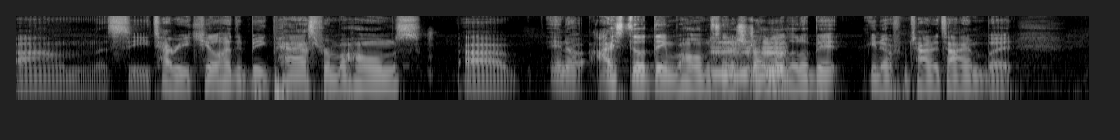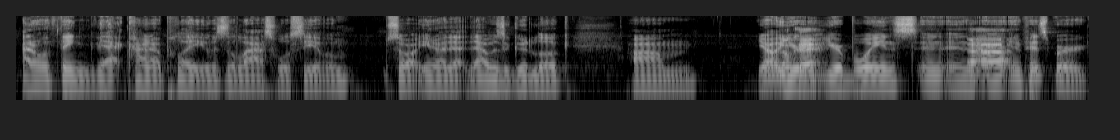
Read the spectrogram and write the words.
Um, let's see. Tyreek Hill had the big pass from Mahomes. Uh, you know, I still think Mahomes is gonna struggle a Mhm. little bit, you know, from time to time, but I don't think that kind of play was the last we'll see of him. So you know that that was a good look. Um, yo, your Okay. your boy in in, in, Uh, in Pittsburgh.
